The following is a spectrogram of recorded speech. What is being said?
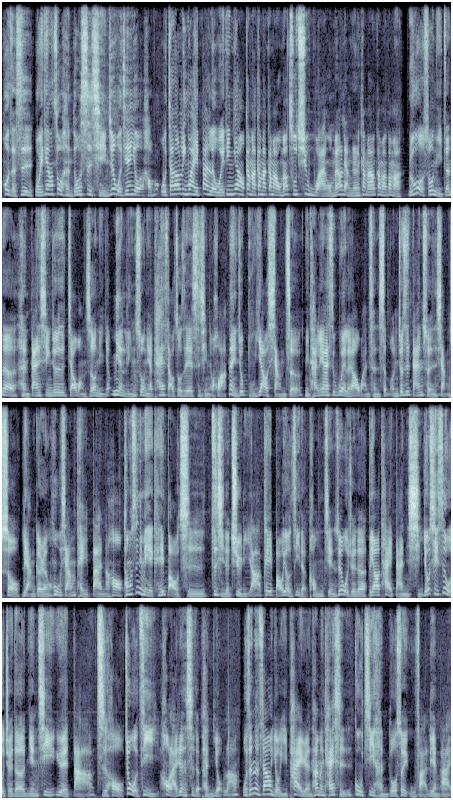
或者是我一定要做很多事情。就是我今天有好不，我交到另外一半了，我一定要干嘛干嘛干嘛，我们要出去玩，我们要两个人干嘛要干嘛干嘛。如果说你真的很担心，就是交往之后你要面临说你要开始要做这些事情的话，那你就不要想着你谈恋爱。是为了要完成什么？你就是单纯享受两个人互相陪伴，然后同时你们也可以保持自己的距离啊，可以保有自己的空间。所以我觉得不要太担心，尤其是我觉得年纪越大之后，就我自己后来认识的朋友啦，我真的知道有一派人，他们开始顾忌很多，所以无法恋爱。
